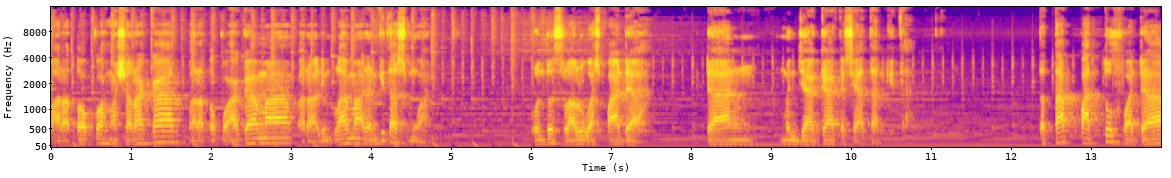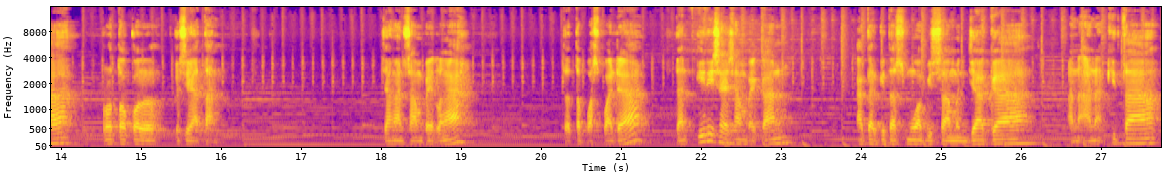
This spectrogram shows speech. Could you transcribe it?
para tokoh masyarakat, para tokoh agama, para alim ulama, dan kita semua untuk selalu waspada dan menjaga kesehatan kita. Tetap patuh pada protokol kesehatan. Jangan sampai lengah, tetap waspada, dan ini saya sampaikan agar kita semua bisa menjaga anak-anak kita,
